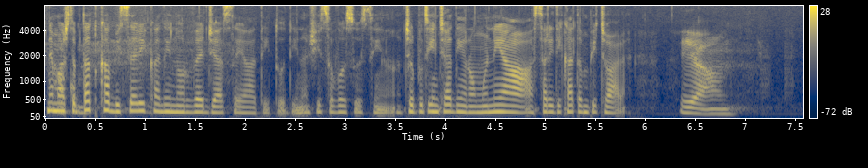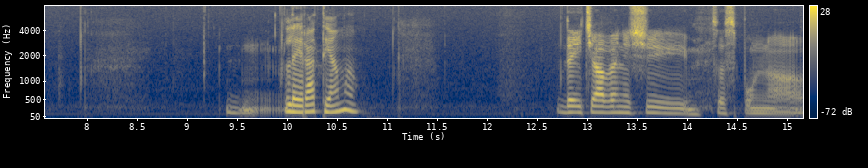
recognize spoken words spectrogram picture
ne-am așteptat ca biserica din Norvegia să ia atitudine și să vă susțină. Cel puțin cea din România s-a ridicat în picioare. Ia. Yeah. Le era teamă? De aici a venit și, să spun, uh,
